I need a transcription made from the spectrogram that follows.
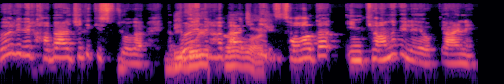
böyle bir habercilik istiyorlar. Bir böyle bir habercilik sahada imkanı bile yok yani.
